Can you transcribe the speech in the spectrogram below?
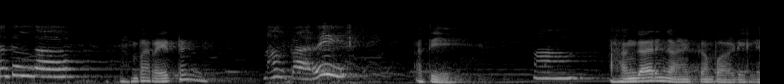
അതെന്താ? ഞാൻ പറയട്ടെ. അതെ. അഹങ്കാരം കാണിക്കാൻ പാടില്ല.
